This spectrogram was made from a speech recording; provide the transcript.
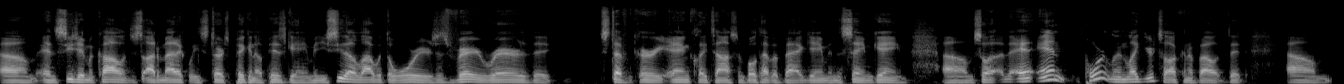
Um, and CJ McCollum just automatically starts picking up his game. And you see that a lot with the Warriors. It's very rare that Stephen Curry and Klay Thompson both have a bad game in the same game. Um, so, and, and, Portland, like you're talking about, that, um,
